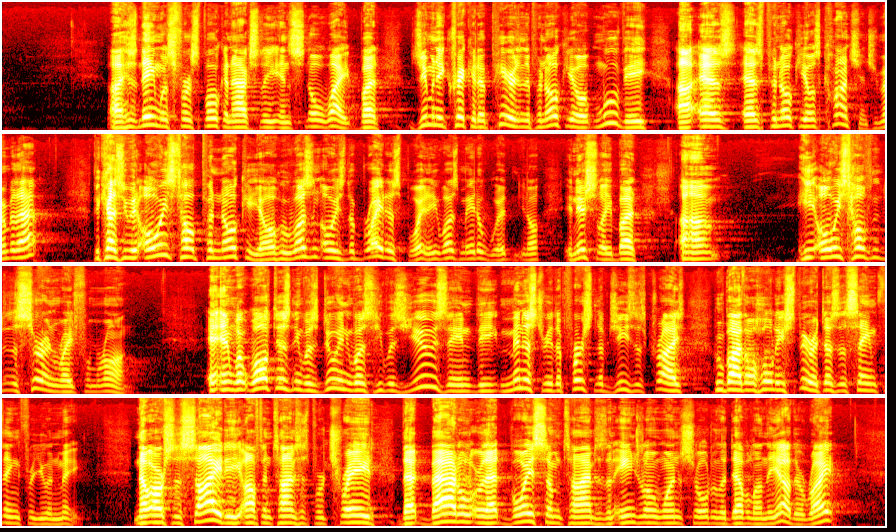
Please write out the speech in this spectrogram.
Uh, his name was first spoken actually in Snow White, but Jiminy Cricket appeared in the Pinocchio movie uh, as, as Pinocchio's conscience. Remember that? Because he would always tell Pinocchio, who wasn't always the brightest boy, he was made of wood, you know, initially, but um, he always helped him to discern right from wrong. And what Walt Disney was doing was he was using the ministry, the person of Jesus Christ, who by the Holy Spirit does the same thing for you and me. Now, our society oftentimes has portrayed that battle or that voice sometimes as an angel on one shoulder and the devil on the other, right?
